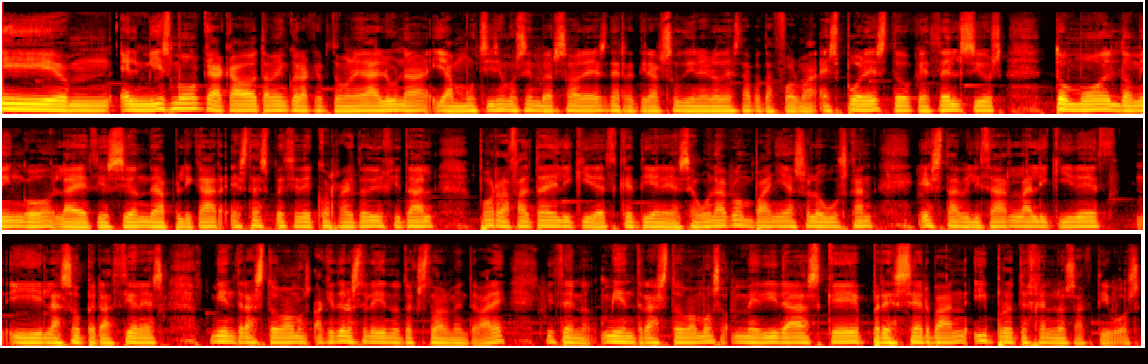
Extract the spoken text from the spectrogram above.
Y mm, el mismo que ha acabado también con la criptomoneda Luna y a muchísimos inversores de retirar su dinero de esta plataforma. Es por esto que Celsius tomó el domingo la decisión de aplicar esta especie de correcto digital por la falta de liquidez que tiene. Según la compañía, solo buscan estabilizar la liquidez y las operaciones mientras tomamos, aquí te lo estoy leyendo textualmente, ¿vale? Dicen, mientras tomamos medidas que preservan y protegen los activos.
